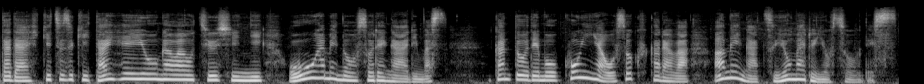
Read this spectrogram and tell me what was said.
ただ引き続き太平洋側を中心に大雨の恐れがあります。関東でも今夜遅くからは雨が強まる予想です。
